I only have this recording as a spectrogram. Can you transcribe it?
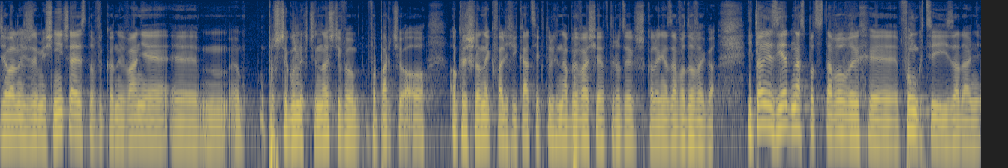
Działalność rzemieślnicza, jest to wykonywanie y, poszczególnych czynności w, w oparciu o określone kwalifikacje, których nabywa się w drodze szkolenia zawodowego. I to jest jedna z podstawowych y, funkcji i zadań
